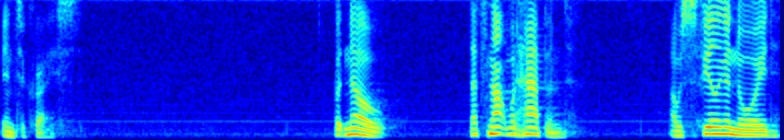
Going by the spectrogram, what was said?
into Christ. But no, that's not what happened. I was feeling annoyed.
